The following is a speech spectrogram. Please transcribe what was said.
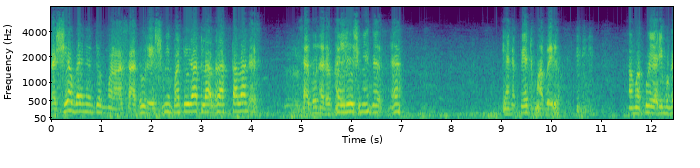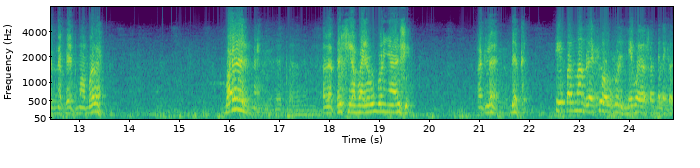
કશ્યાભાઈ ને જો આ સાધુ રેશમી પાટી રાખતા લાગે સાધુ ને રખાય રેશમી કે? એને પેટમાં બેડ્યો આમાં કોઈ હરિભગત ને પેટમાં બળે? બળે જ નહીં. હવે કશ્યાભાઈ ઉગણ્યા હશે. એટલે દેખ. તેપનમાં લખ્યો અવગુણ લેવો એવો શબ્દ લખ્યો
